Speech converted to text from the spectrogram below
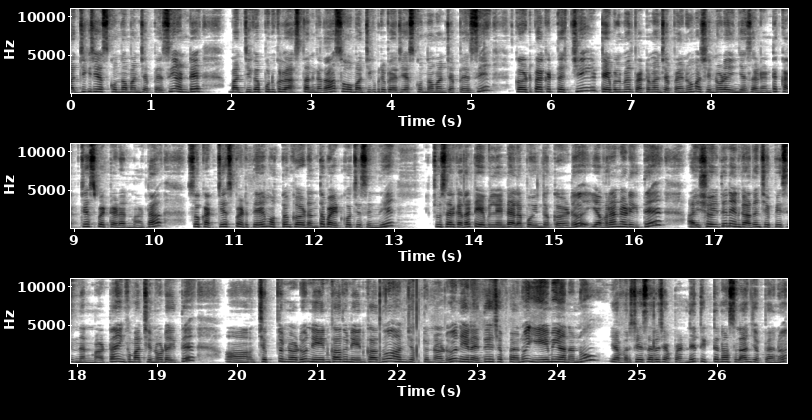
మజ్జిగ చేసుకుందామని చెప్పేసి అంటే మజ్జిగ పునుకులు వేస్తాను కదా సో మజ్జిగ ప్రిపేర్ చేసుకుందామని చెప్పేసి కర్డ్ ప్యాకెట్ తెచ్చి టేబుల్ మీద పెట్టమని చెప్పాను. మా చిన్నోడు ఏం చేశాడంటే కట్ చేసి పెట్టాడనమాట సో కట్ చేసి పెడితే మొత్తం కర్డ్ అంతా బయటకు వచ్చేసింది. చూసారు కదా టేబుల్ నిండా ఎలా పోయిందో కర్డ్. ఎవరని అడిగితే ఐషో అయితే నేను కాదని చెప్పేసింది అనమాట ఇంకా మా చిన్నోడైతే చెప్తున్నాడు నేను కాదు నేను కాదు అని చెప్తున్నాడు. నేనైతే చెప్పాను ఏమి అనను ఎవరు చేశారో చెప్పండి తిట్టను అసలు అని చెప్పాను.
